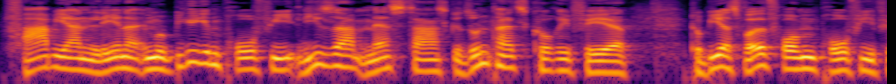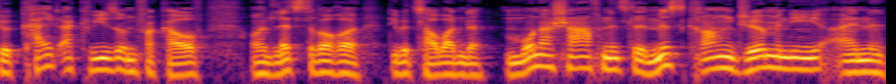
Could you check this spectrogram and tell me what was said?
Fabian Lehner, Immobilienprofi, Lisa Mestas, Gesundheitskoryphäe, Tobias Wolfrom, Profi für Kaltakquise und Verkauf. Und letzte Woche die bezaubernde Mona Schafnitzel, Miss Grand Germany, eine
